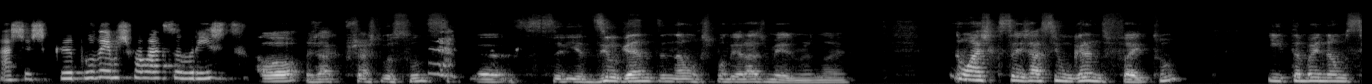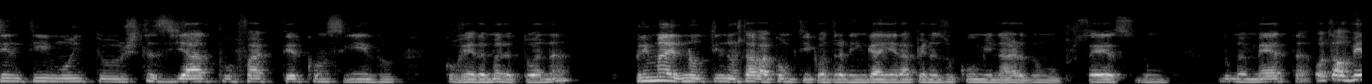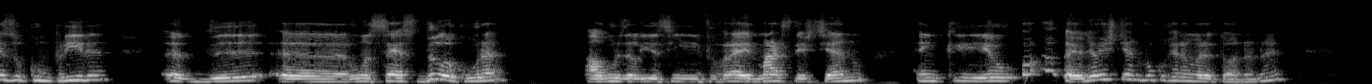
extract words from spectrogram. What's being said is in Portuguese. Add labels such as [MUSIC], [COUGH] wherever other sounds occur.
Achas que podemos falar sobre isto? Oh, já que puxaste o assunto, seria, seria deselegante não responder às mesmas, não é? Não acho que seja assim um grande feito e também não me senti muito extasiado pelo facto de ter conseguido correr a maratona. Primeiro, não, não estava a competir contra ninguém, era apenas o culminar de um processo, de, um, de uma meta, ou talvez o cumprir de uh, um acesso de loucura, alguns ali assim em fevereiro, março deste ano, em que eu, oh, ok, olha, este ano vou correr a maratona, não é?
